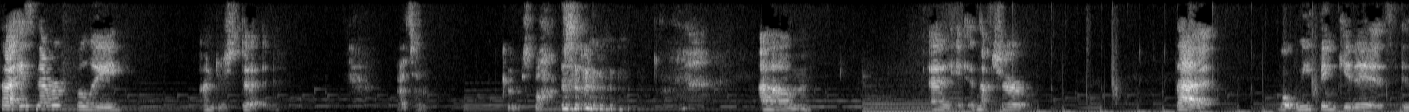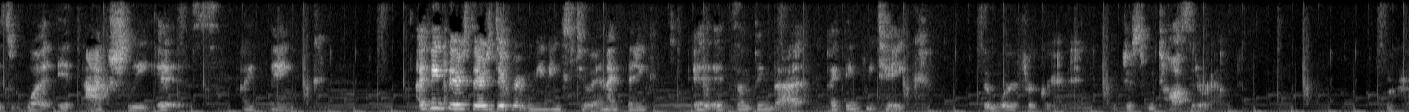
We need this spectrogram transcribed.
That is never fully understood. That's a good good response. um, and I'm not sure that what we think it is is what it actually is. I think I think there's there's different meanings to it, and I think it, it's something that I think we take the word for granted. Just we toss it around okay.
